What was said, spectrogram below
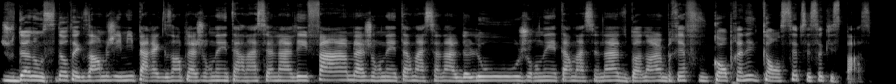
Je vous donne aussi d'autres exemples. J'ai mis, par exemple, la journée internationale des femmes, la journée internationale de l'eau, journée internationale du bonheur. Bref, vous comprenez le concept, c'est ça qui se passe.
